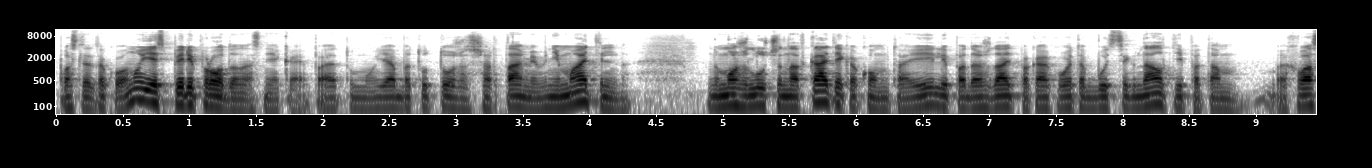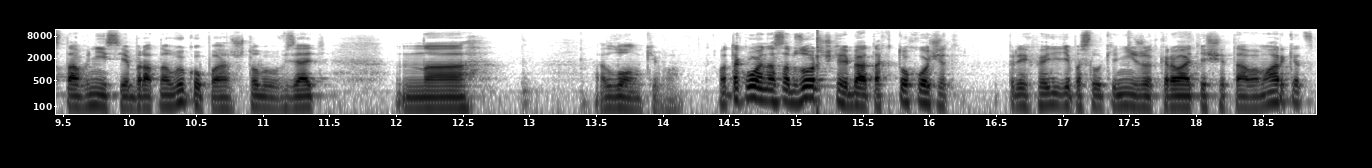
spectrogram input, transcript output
после такого. Ну, есть перепроданность некая, поэтому я бы тут тоже с шортами внимательно. Ну, может лучше на откате каком-то или подождать, пока какой-то будет сигнал, типа там хвоста вниз и обратно выкупа, чтобы взять на лонг его. Вот такой у нас обзорчик, ребята. Кто хочет, приходите по ссылке ниже, открывайте счета в Markets,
